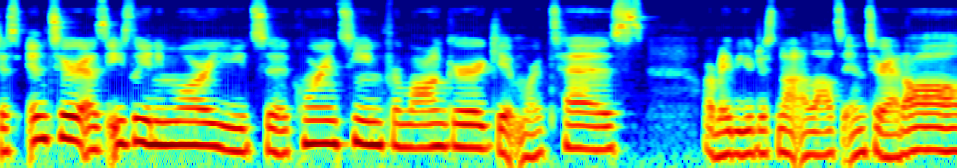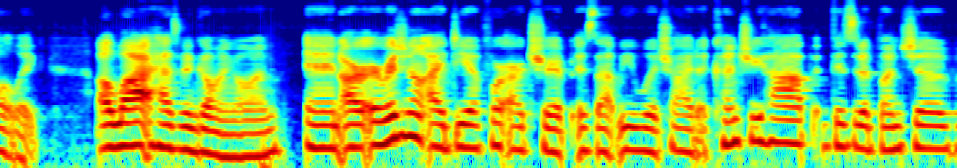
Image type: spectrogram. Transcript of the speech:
just enter as easily anymore. You need to quarantine for longer, get more tests, or maybe you're just not allowed to enter at all. Like a lot has been going on. And our original idea for our trip is that we would try to country hop, visit a bunch of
